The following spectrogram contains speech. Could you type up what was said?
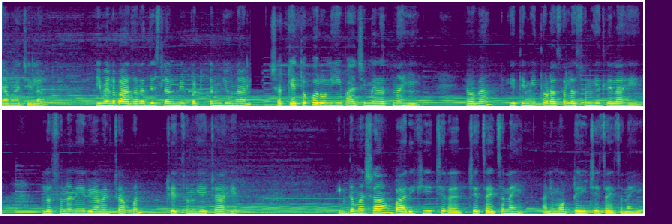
या भाजीला. ही मला बाजारात दिसल्यावर मी पटकन घेऊन आले. शक्यतो करून ही भाजी मिळत नाही. हे बघा इथे मी थोडासा लसूण घेतलेला आहे. लसूण आणि हिरव्या मिरच्या आपण चेचून घ्यायच्या आहेत. एकदम अशा बारीकही चिरा चेचायचं नाही आणि मोठंही चेचायचं नाही.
